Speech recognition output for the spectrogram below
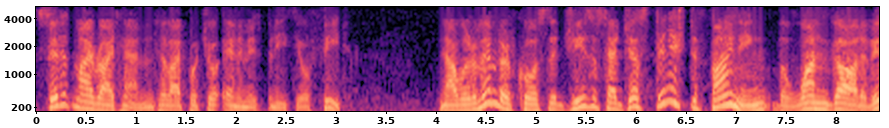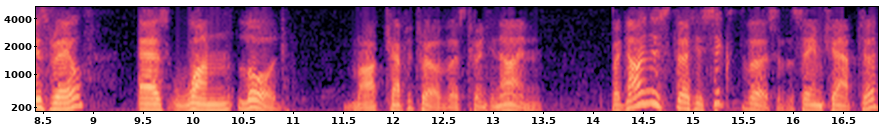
Sit at my right hand until I put your enemies beneath your feet. Now we'll remember, of course, that Jesus had just finished defining the one God of Israel as one Lord. Mark chapter 12, verse 29. But now in this 36th verse of the same chapter,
